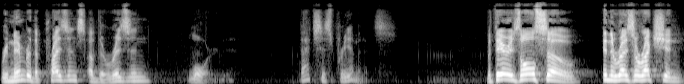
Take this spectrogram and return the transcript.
remember the presence of the risen Lord. That's his preeminence. But there is also in the resurrection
